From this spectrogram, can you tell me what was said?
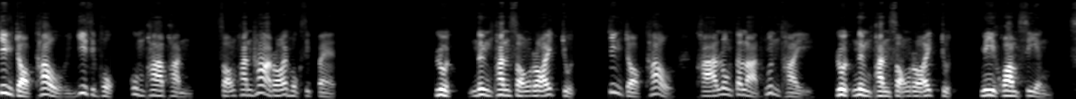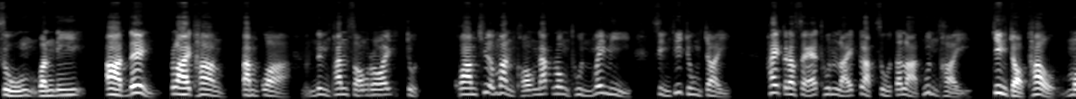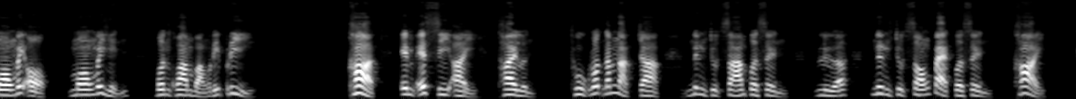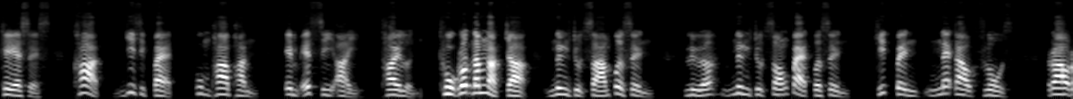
จิ้งจอกเท่า 26 กุมภาพันธ์ 2568 หลุด 1,200 จุด จิ้งจอกเท่า ขาลงตลาดหุ้นไทย หลุด 1,200 จุด มีความเสี่ยง สูงวันนี้ อาจเด้ง ปลายทาง ต่ำกว่า 1,200 จุด ความเชื่อมั่นของนักลงทุนไม่มี สิ่งที่จูงใจ ให้กระแสทุนไหลกลับสู่ตลาดหุ้นไทย จิ้งจอกเท่ามองไม่ออก มองไม่เห็น บนความหวังริบรี่ คาด MSCI Thailand ถูกลดน้ำหนักจาก 1.3%เหลือ 1.28%ค่าย KSS คาด 28 กุมภาพันธ์ MSCI Thailand ถูกลดน้ำหนักจาก 1.3%เหลือ 1.28%คิดเป็น Net Outflows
